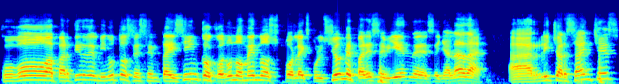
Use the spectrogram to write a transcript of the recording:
jugó a partir del minuto 65 con uno menos por la expulsión, me parece bien eh, señalada a Richard Sánchez.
